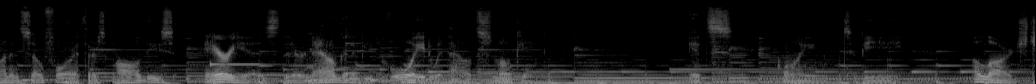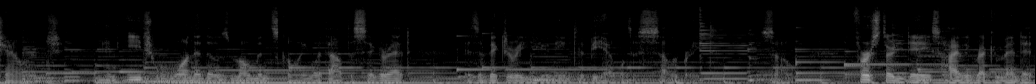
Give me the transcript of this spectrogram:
on and so forth. There's all these areas that are now going to be void without smoking. It's going to be a large challenge, and each one of those moments going without the cigarette is a victory you need to be able to celebrate. So, first 30 days, highly recommend it.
